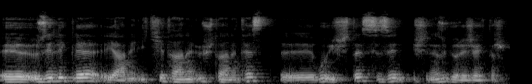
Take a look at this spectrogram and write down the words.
Ee, özellikle yani iki tane, üç tane test e, bu işte sizin işinizi görecektir.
